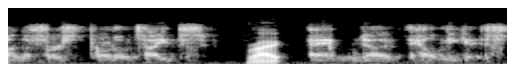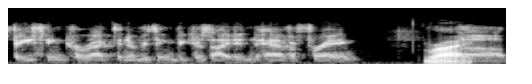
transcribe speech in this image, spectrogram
on the first prototypes Right. and uh, helped me get the spacing correct and everything because I didn't have a frame. Right. Um,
